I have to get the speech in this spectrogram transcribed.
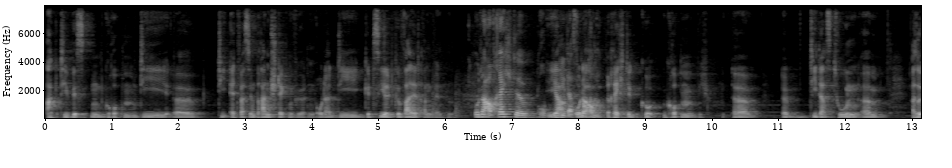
Aktivistengruppen, die, äh, die etwas in Brand stecken würden oder die gezielt Gewalt anwenden. Oder auch rechte Gruppen, ja, die das oder machen. Oder auch rechte Gru Gruppen, äh, äh, die das tun. Ähm, also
